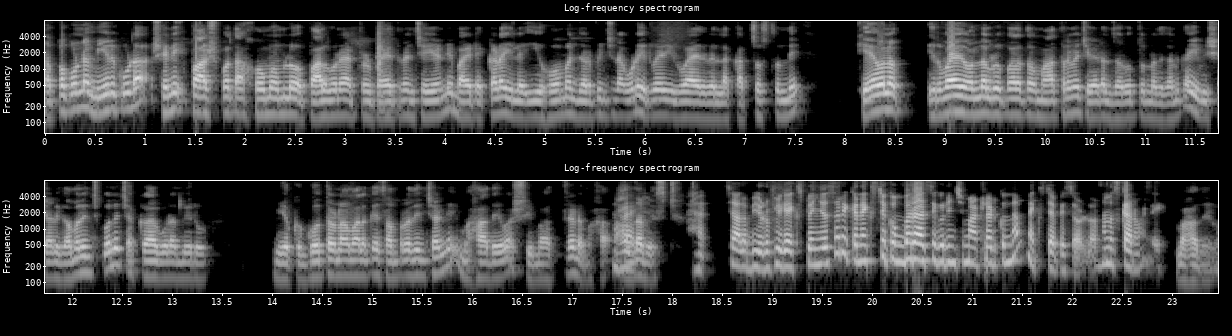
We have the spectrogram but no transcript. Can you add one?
తప్పకుండా మీరు కూడా శని పాశుపత హోమంలో పాల్గొనేటువంటి ప్రయత్నం చేయండి. బయట ఎక్కడ ఇలా ఈ హోమం జరిపించినా కూడా ఇరవై ఇరవై ఐదు వేల ఖర్చు వస్తుంది కేవలం ఇరవై ఐదు వందల రూపాయలతో మాత్రమే చేయడం జరుగుతున్నది కనుక ఈ విషయాన్ని గమనించుకొని చక్కగా కూడా మీరు మీ యొక్క గోత్రనామాలకై సంప్రదించండి. మహాదేవ శ్రీమాత్రే నమ. ఆల్ ద బెస్ట్ చాలా బ్యూటిఫుల్గా ఎక్స్ప్లెయిన్ చేశారు. ఇక నెక్స్ట్ కుంభరాశి గురించి మాట్లాడుకుందాం. నెక్స్ట్ ఎపిసోడ్లో. నమస్కారం అండి. మహాదేవ.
